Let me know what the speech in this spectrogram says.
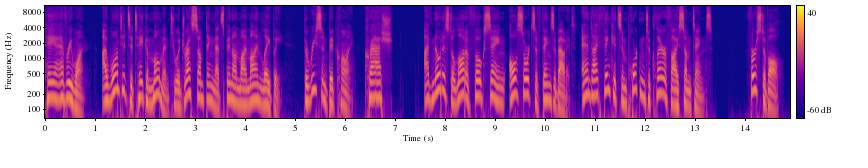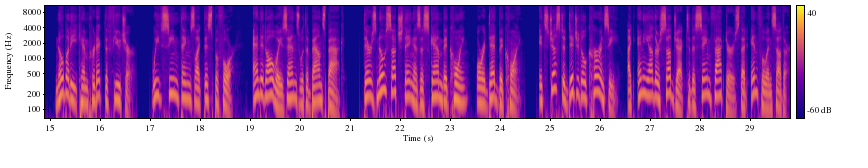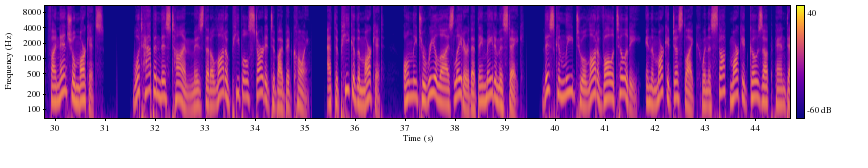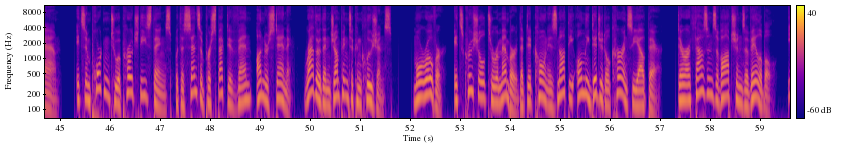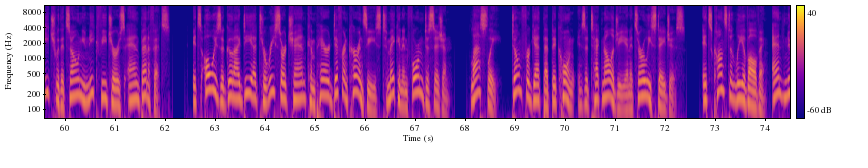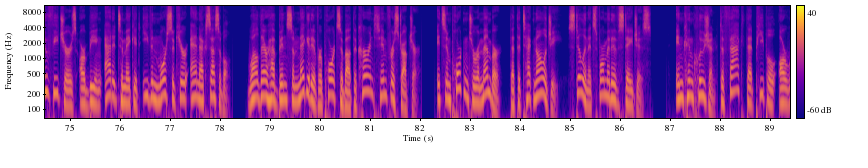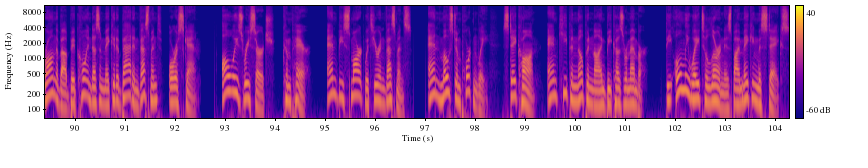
Hey everyone, I wanted to take a moment to address something that's been on my mind lately the recent Bitcoin crash. I've noticed a lot of folks saying all sorts of things about it, and I think it's important to clarify some things. First of all, nobody can predict the future. We've seen things like this before, and it always ends with a bounce back. There's no such thing as a scam Bitcoin or a dead Bitcoin. It's just a digital currency like any other subject to the same factors that influence other financial markets. What happened this time is that a lot of people started to buy Bitcoin at the peak of the market, only to realize later that they made a mistake. This can lead to a lot of volatility in the market just like when the stock market goes up and down. It's important to approach these things with a sense of perspective and understanding, rather than jumping to conclusions. Moreover, it's crucial to remember that Bitcoin is not the only digital currency out there. There are thousands of options available, each with its own unique features and benefits. It's always a good idea to research and compare different currencies to make an informed decision. Lastly, don't forget that Bitcoin is a technology in its early stages. It's constantly evolving, and new features are being added to make it even more secure and accessible. While there have been some negative reports about the current infrastructure, it's important to remember that the technology is still in its formative stages. In conclusion, the fact that people are wrong about Bitcoin doesn't make it a bad investment or a scam. Always research, compare, and be smart with your investments. And most importantly, stay calm and keep an open mind because remember, the only way to learn is by making mistakes.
